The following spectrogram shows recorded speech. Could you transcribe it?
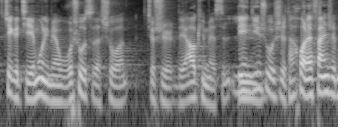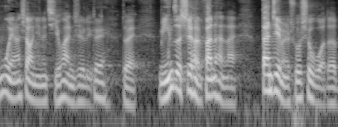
这个节目里面无数次的说，就是《The Alchemist》炼金术士，他后来翻是《牧羊少年的奇幻之旅》。对对，名字是很翻得很烂，但这本书是我的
